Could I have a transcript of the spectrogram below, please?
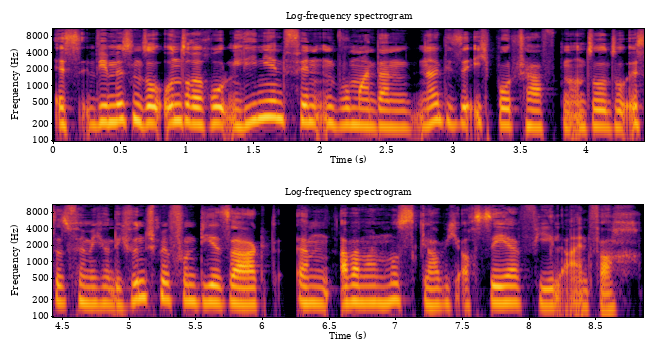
es, wir müssen so unsere roten Linien finden, wo man dann ne, diese Ich-Botschaften und so, so ist es für mich und ich wünsche mir von dir sagt, ähm, aber man muss, glaube ich, auch sehr viel einfach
